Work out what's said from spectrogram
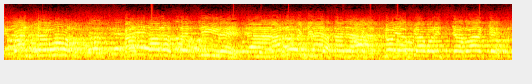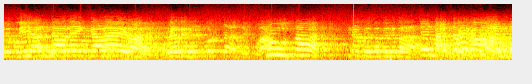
Quante volte? Ma state a sentire! Ma noi, ci, ma noi abbiamo rischiato anche di andare in galera per... Scusa! Ma d'accordo,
